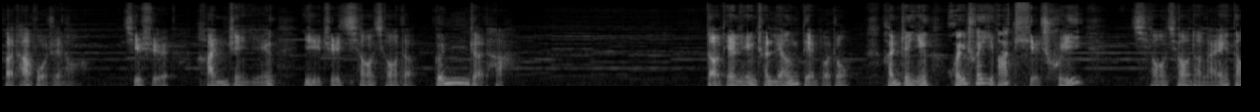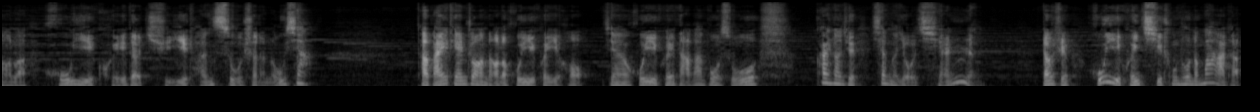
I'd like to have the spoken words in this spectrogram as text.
可他不知道，其实。韩振营一直悄悄的跟着他。当天凌晨两点多钟，韩振营怀揣一把铁锤，悄悄的来到了胡一奎的曲艺团宿舍的楼下。他白天撞倒了胡一奎以后，见胡一奎打扮不俗，看上去像个有钱人。当时胡一奎气冲冲的骂他，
